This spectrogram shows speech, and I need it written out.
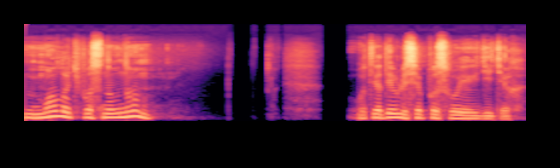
Молодь в основному, от я дивлюся по своїх дітях.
